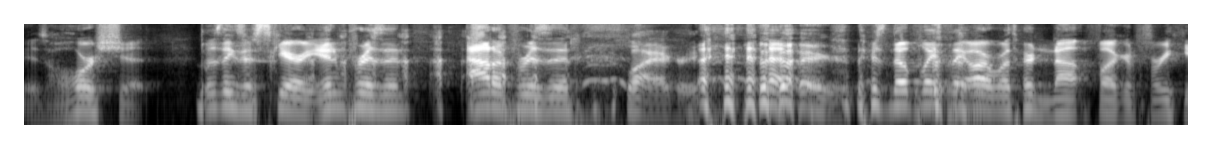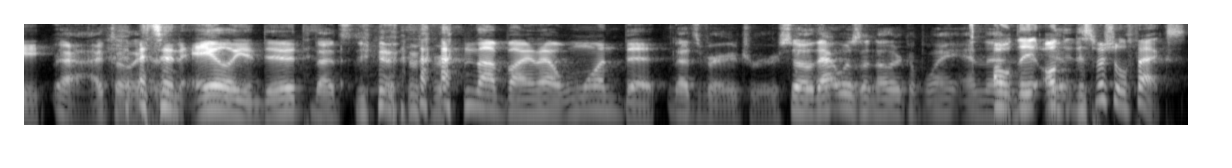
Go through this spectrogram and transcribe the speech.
is horseshit. Those things are scary. In prison, out of prison. Well, I agree. I agree. There's no place they are where they're not fucking freaky. Yeah, I totally It's agree. an alien, dude. That's I'm not buying that one bit. that's very true. So that was another complaint, and then Oh, the all oh, the, special effects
